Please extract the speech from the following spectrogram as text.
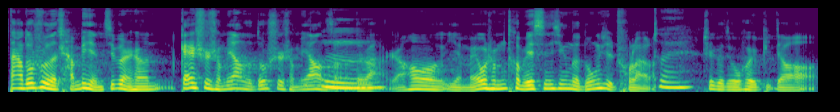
大多数的产品基本上该是什么样子都是什么样子了，对吧？然后也没有什么特别新兴的东西出来了，对，这个就会比较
